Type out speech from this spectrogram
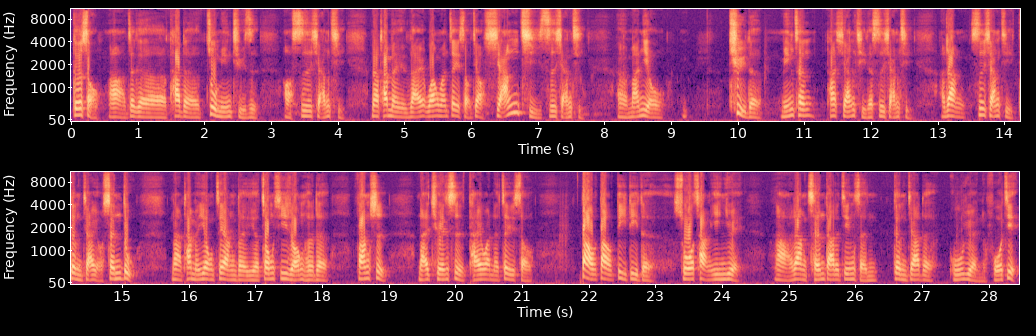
歌手啊，这个他的著名曲子啊，“思想起”。那他们来玩玩这一首叫“想起思想起”，啊，蛮有趣的名称。他想起的“思想起”，啊，让“思想起”更加有深度。那他们用这样的一个中西融合的方式。来诠释台湾的这一首道道地地的说唱音乐啊，让陈达的精神更加的无远佛界。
